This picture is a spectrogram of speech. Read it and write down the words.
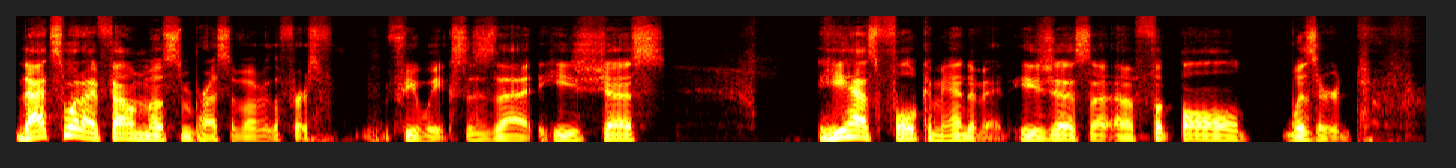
that's what I found most impressive over the first few weeks is that he's just he has full command of it. He's just a, a football wizard,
